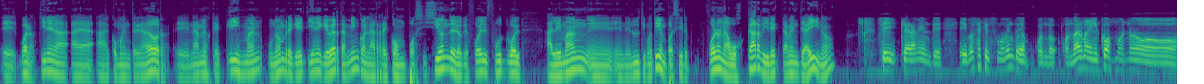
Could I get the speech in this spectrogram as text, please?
eh, bueno, tienen a, a- a como entrenador eh, nada menos que a Klinsmann, un hombre que tiene que ver también con la recomposición de lo que fue el fútbol alemán eh, en el último tiempo. Es decir, fueron a buscar directamente ahí, ¿no? Sí, claramente. Eh, sabés que en su momento, cuando, cuando arman el Cosmos, no...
